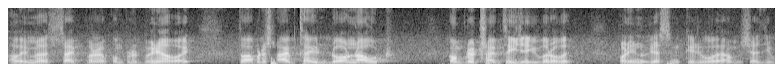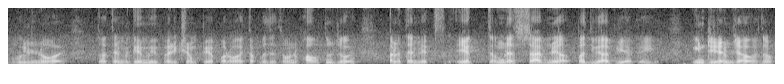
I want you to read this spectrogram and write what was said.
હવે એમાં સાહેબ પણ કમ્પ્લીટ ભણ્યા હોય. તો આપણે સાહેબ થઈ ડોન આઉટ. કમ્પ્લીટ સાહેબ થઈ જાય, બરાબર? પણ એનું વ્યસન કર્યું હોય, આમ સહેજી ભૂલ ન હોય, તો તમે ગમે પરીક્ષામાં પેપર હોય, તો બધું તમને ફાવતું જ હોય. અને તમે એક એક તમને સાહેબને પદવી આપી શકીએ ઇન્ટિરિયમ જાઓ તો.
